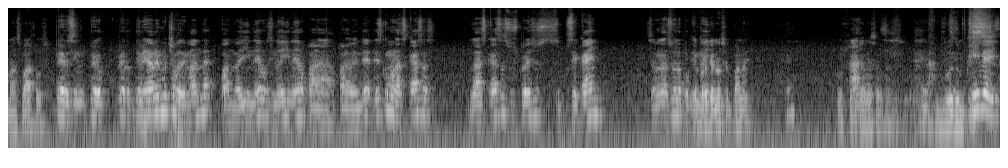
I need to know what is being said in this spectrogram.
más bajos. Pero, sin, pero, pero debería haber mucha demanda cuando hay dinero. Si no hay dinero para, para vender, es como las casas. Las casas, sus precios se, se caen. Se van al suelo porque ¿Y por hay- qué no se paran? ¿Eh? Pues por Ah. qué no se paran. Budum. Sí.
